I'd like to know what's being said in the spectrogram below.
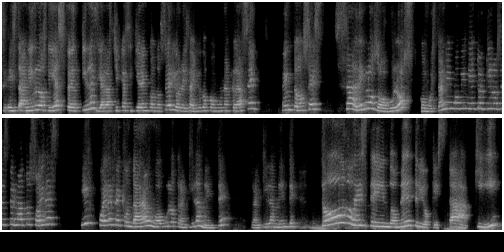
están en los días fértiles, ya las chicas si quieren conocer, yo les ayudo con una clase. Entonces, salen los óvulos, como están en movimiento aquí los espermatozoides, y puede fecundar a un óvulo tranquilamente, tranquilamente. Todo este endometrio que está aquí,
